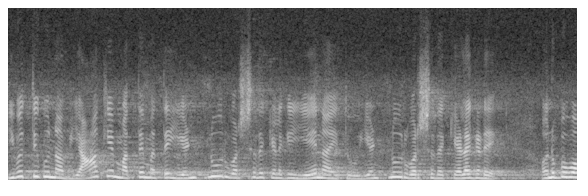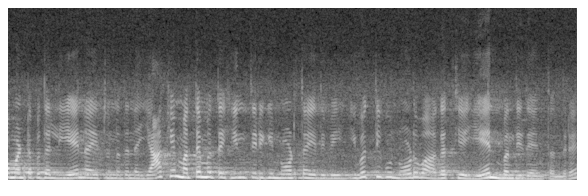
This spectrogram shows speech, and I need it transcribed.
ಇವತ್ತಿಗೂ ನಾವು ಯಾಕೆ ಮತ್ತೆ ಮತ್ತೆ ಎಂಟುನೂರು ವರ್ಷದ ಕೆಳಗೆ ಏನಾಯಿತು, ಎಂಟುನೂರು ವರ್ಷದ ಕೆಳಗಡೆ ಅನುಭವ ಮಂಟಪದಲ್ಲಿ ಏನಾಯಿತು ಅನ್ನೋದನ್ನು ಯಾಕೆ ಮತ್ತೆ ಮತ್ತೆ ಹಿಂತಿರುಗಿ ನೋಡ್ತಾ ಇದ್ದೀವಿ ಇವತ್ತಿಗೂ ನೋಡುವ ಅಗತ್ಯ ಏನು ಬಂದಿದೆ ಅಂತಂದರೆ,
